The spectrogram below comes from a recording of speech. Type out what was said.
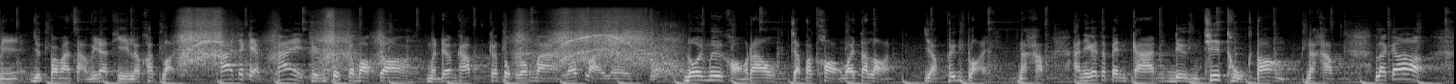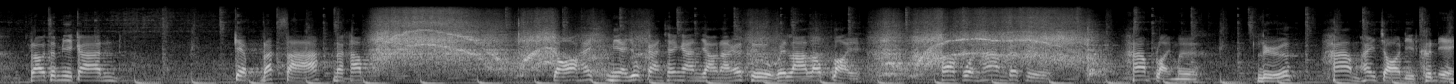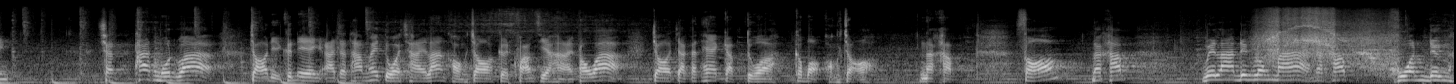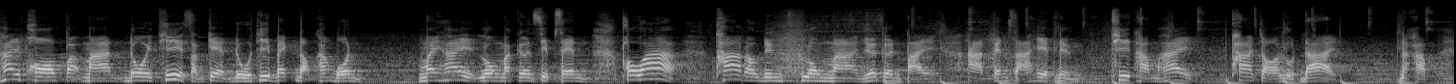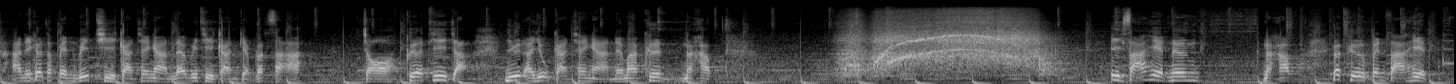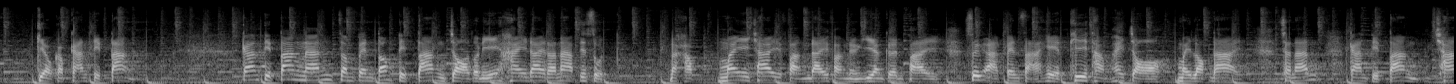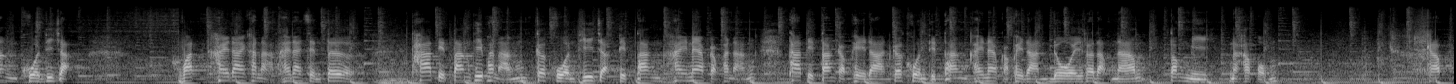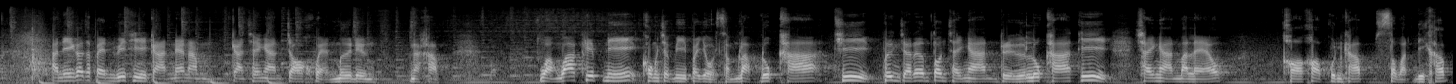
นี้หยุดประมาณ 3 วินาทีแล้วค่อยปล่อย ถ้าจะเก็บให้ถึงสุดกระบอกจอเหมือนเดิมครับ กระตุกลงมาแล้วปล่อยเลย โดยมือของเราจะประคองไว้ตลอดอย่าเพิ่งปล่อยนะครับ อันนี้ก็จะเป็นการดึงที่ถูกต้องนะครับ แล้วก็เราจะมีการเก็บรักษานะครับ จอให้มีอายุการใช้งานยาวนานก็คือ เวลาเราปล่อยข้อควรห้ามก็คือ ห้ามปล่อยมือ หรือห้ามให้จอดีดขึ้นเอง ถ้าสมมติว่าจอดีดขึ้นเองอาจจะทำให้ตัวชายล่างของจอเกิดความเสียหาย เพราะว่าจอจะกระแทกกับตัวกระบอกของจอนะครับสองนะครับ เวลาดึงลงมานะครับ ควรดึงให้พอประมาณโดยที่สังเกตดูที่แบ็กดอปข้างบน ไม่ให้ลงมาเกิน 10 เซนเพราะว่าถ้าเราดึงลงมาเยอะเกินไป อาจเป็นสาเหตุหนึ่งที่ทำให้ผ้าจอหลุดได้ นะครับ อันนี้ก็จะเป็นวิธีการใช้งานและวิธีการเก็บรักษาจอเพื่อที่จะยืดอายุการใช้งานได้มากขึ้นนะครับ อีกสาเหตุหนึ่งนะครับ ก็คือเป็นสาเหตุเกี่ยวกับการติดตั้ง การติดตั้งนั้นจำเป็นต้องติดตั้งจอตัวนี้ให้ได้ระนาบที่สุดนะครับไม่ใช่ฝั่งใดฝั่งหนึ่งเอียงเกินไป ซึ่งอาจเป็นสาเหตุที่ทำให้จอไม่ล็อกได้ ฉะนั้นการติดตั้งช่างควรที่จะวัดให้ได้ขนาดให้ได้เซนเตอร์ ถ้าติดตั้งที่ผนังก็ควรที่จะติดตั้งให้แนบกับผนัง ถ้าติดตั้งกับเพดานก็ควรติดตั้งให้แนบกับเพดาน โดยระดับน้ำต้องมีนะครับผมครับ อันนี้ก็จะเป็นวิธีการแนะนำการใช้งานจอแขวนมือดึงนะครับ หวังว่าคลิปนี้คงจะมีประโยชน์สำหรับลูกค้าที่เพิ่งจะเริ่มต้นใช้งาน หรือลูกค้าที่ใช้งานมาแล้ว ขอขอบคุณครับ สวัสดีครับ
